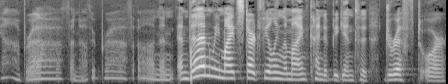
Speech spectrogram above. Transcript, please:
Yeah, breath, another breath, oh, and then and then we might start feeling the mind kind of begin to drift or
